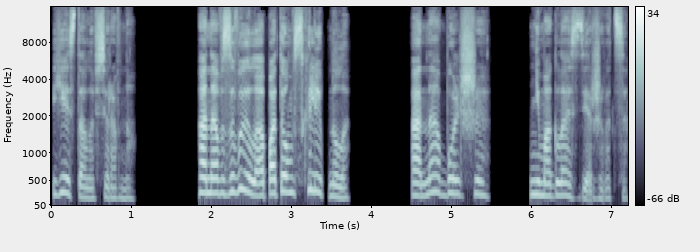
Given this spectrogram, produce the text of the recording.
ей стало все равно. Она взвыла, а потом всхлипнула. Она больше не могла сдерживаться.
